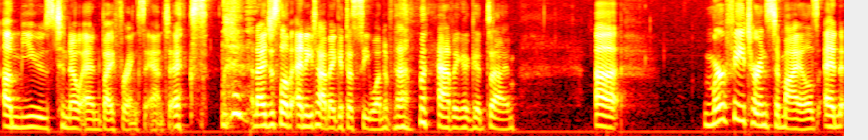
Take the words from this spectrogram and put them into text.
amused to no end by Frank's antics. and I just love any time I get to see one of them having a good time. Uh, Murphy turns to Miles and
